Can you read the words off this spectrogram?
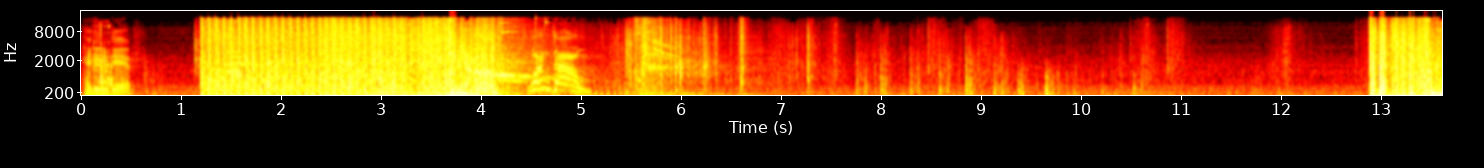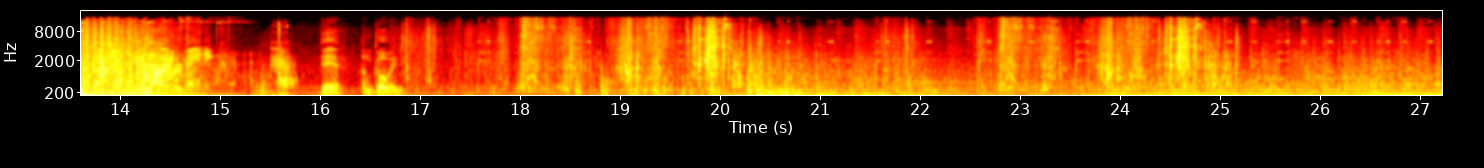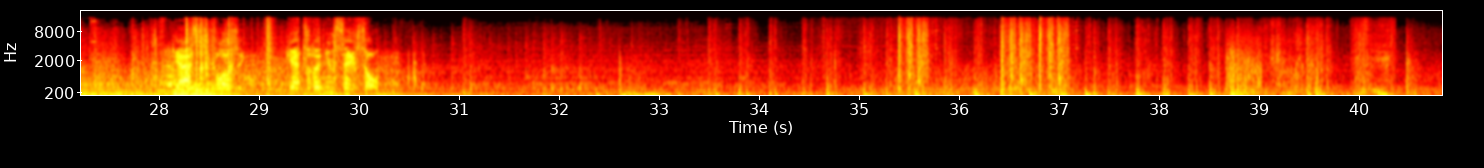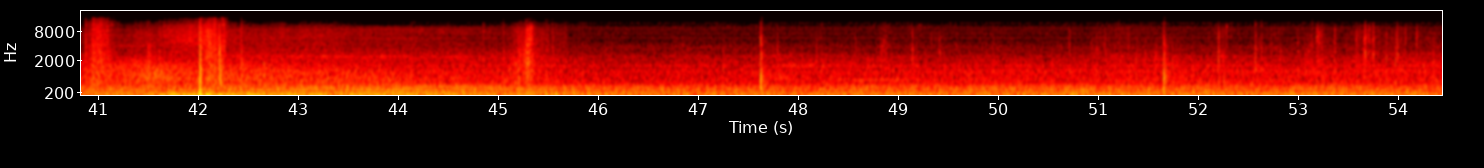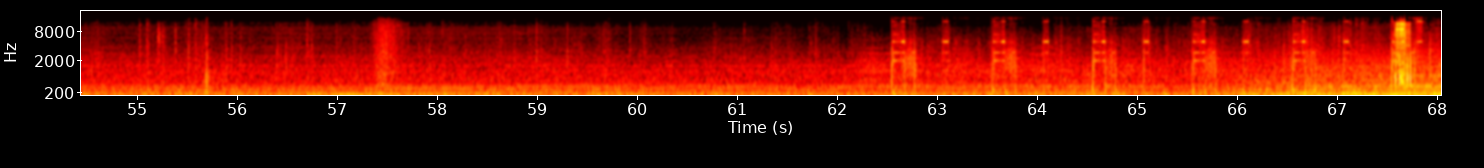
Heading there. One down! Five remaining. There, I'm going. Get to the new safe zone.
